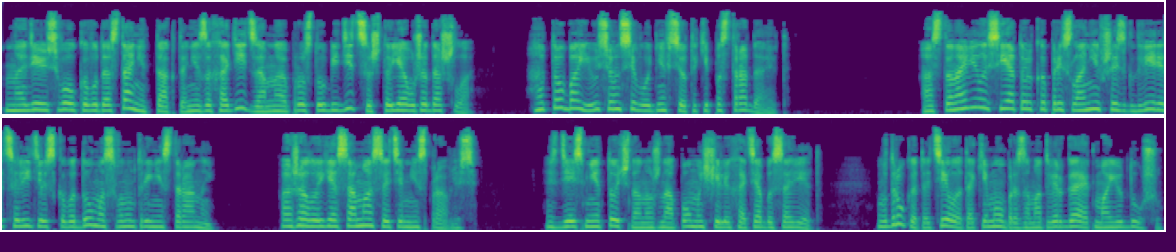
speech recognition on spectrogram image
Надеюсь, Волкову достанет так-то не заходить за мной, а просто убедиться, что я уже дошла. А то, боюсь, он сегодня все-таки пострадает. Остановилась я только прислонившись к двери целительского дома с внутренней стороны. Пожалуй, я сама с этим не справлюсь. Здесь мне точно нужна помощь или хотя бы совет. Вдруг это тело таким образом отвергает мою душу.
